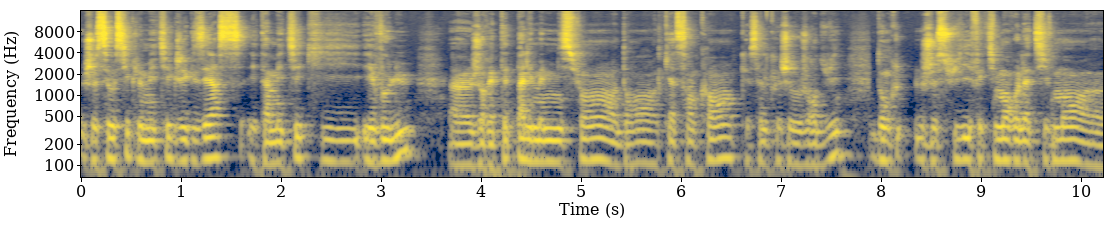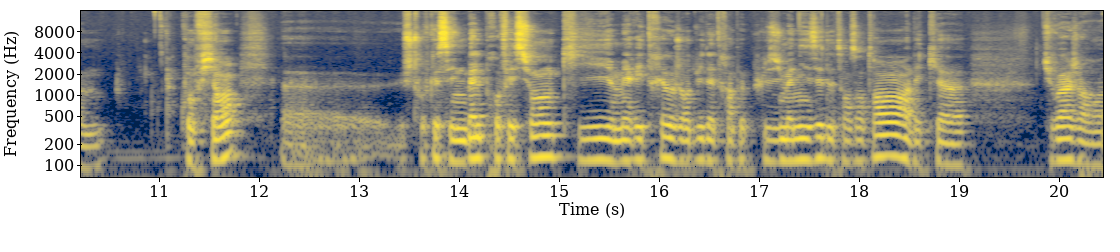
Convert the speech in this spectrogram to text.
je sais aussi que le métier que j'exerce est un métier qui évolue. Euh, J'aurai peut-être pas les mêmes missions dans 4-5 ans que celles que j'ai aujourd'hui. Donc je suis effectivement relativement euh, confiant. Je trouve que c'est une belle profession qui mériterait aujourd'hui d'être un peu plus humanisée de temps en temps avec, tu vois, genre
